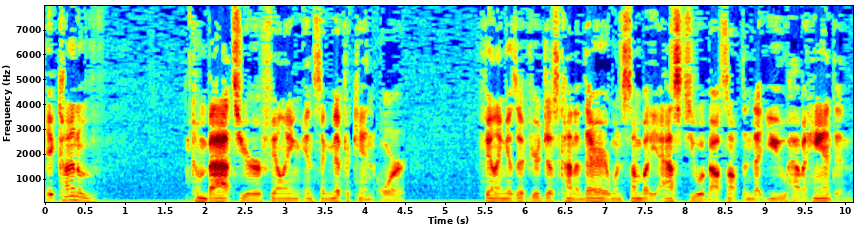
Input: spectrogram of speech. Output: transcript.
It kind of combats your feeling insignificant or feeling as if you're just kind of there when somebody asks you about something that you have a hand in.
